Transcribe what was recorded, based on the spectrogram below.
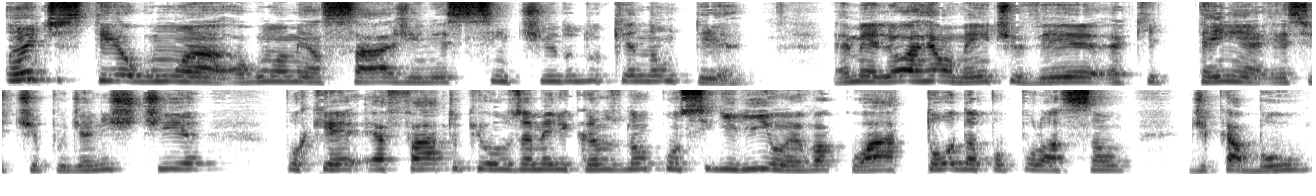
antes ter alguma, alguma mensagem nesse sentido do que não ter. É melhor realmente ver é, que tenha esse tipo de anistia, porque é fato que os americanos não conseguiriam evacuar toda a população de Cabul,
